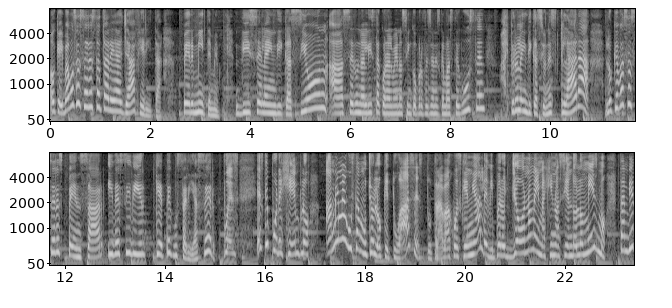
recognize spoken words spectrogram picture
Ok, vamos a hacer esta tarea ya, Fierita. Permíteme. Dice la indicación hacer una lista con al menos cinco profesiones que más te gusten. Ay, pero la indicación es clara. Lo que vas a hacer es pensar y decidir qué te gustaría hacer. Pues es que, por ejemplo, a mí me gusta mucho lo que tú haces. Tu trabajo es genial, Eddie, pero yo no me imagino haciendo lo mismo. También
